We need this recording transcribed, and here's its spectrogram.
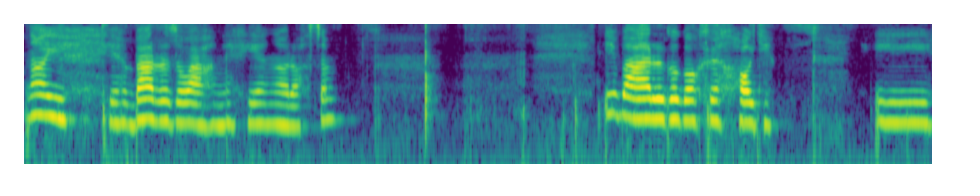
No i jest bardzo ładny jednorożcem. I bardzo się chodzi. I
